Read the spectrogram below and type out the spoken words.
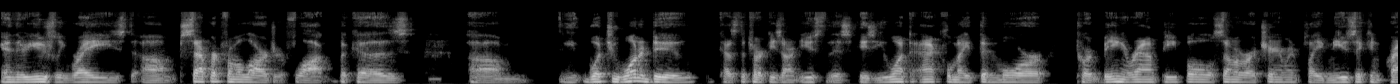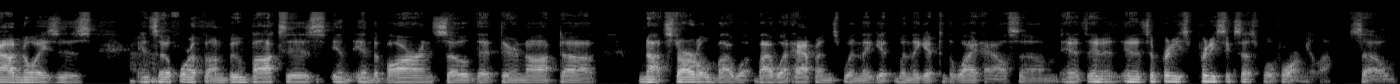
and they're usually raised um, separate from a larger flock because um, what you want to do, because the turkeys aren't used to this, is you want to acclimate them more toward being around people. Some of our chairmen play music and crowd noises and so forth on boom boxes in in the barn so that they're not uh, not startled by what by what happens when they get when they get to the White House. Um, and it's and, it, and it's a pretty pretty successful formula. So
